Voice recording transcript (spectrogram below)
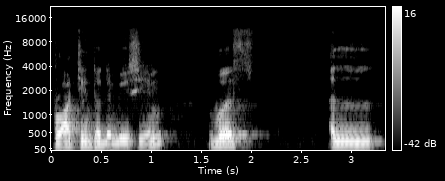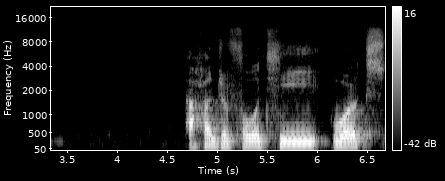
brought into the museum with a, 140 works,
